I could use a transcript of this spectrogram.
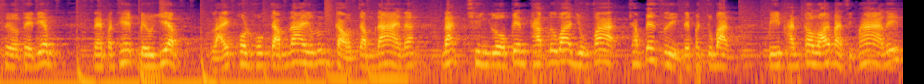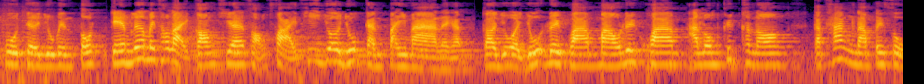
เซลเตเดียม ในประเทศเบลเยียม หลายคนคงจำได้รุ่นเก่าจำได้นะนัดชิงโรเปียนคัพหรือว่ายูฟาแชมเปี้ยนส์ลีกในปัจจุบัน ปี 1985 ลิเวอร์พูลเจอยูเวนตุสเกมเริ่มไม่เท่าไหร่กองเชียร์สองฝ่ายที่ยั่วยุกันไปมานะครับ ก็ยั่วยุด้วยความเมาด้วยความอารมณ์คึกขนอง กระทั่งนำไปสู่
